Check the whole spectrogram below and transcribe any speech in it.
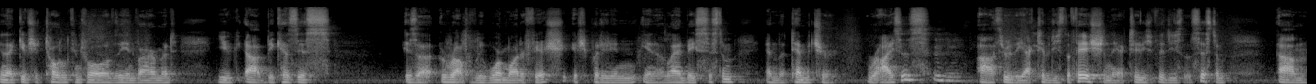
and that gives you total control over the environment. You, uh, because this is a, relatively warm water fish, if you put it in, in a land-based system and the temperature rises mm-hmm. uh, through the activities of the fish and the activities of the system, um,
